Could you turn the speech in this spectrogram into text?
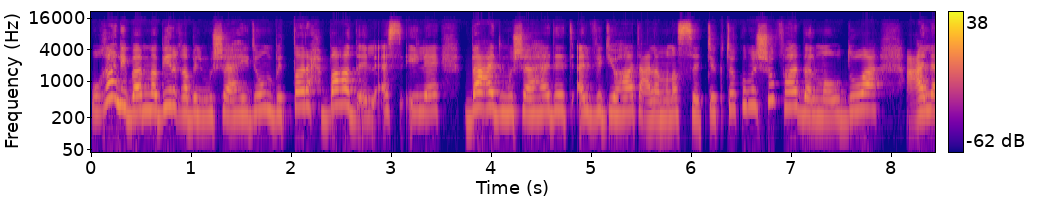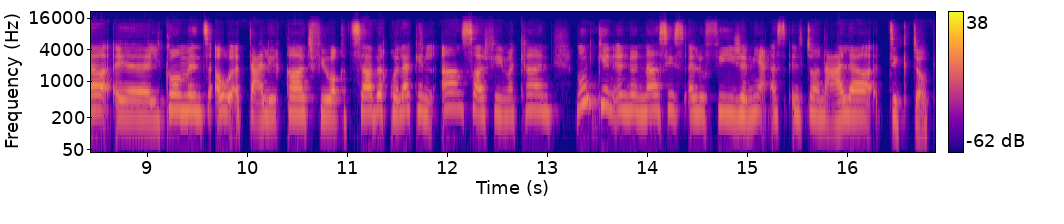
وغالبا ما بيرغب المشاهدون بطرح بعض الأسئلة بعد مشاهدة الفيديوهات على منصة تيك توك وبنشوف هذا الموضوع على آه، الكومنت أو التعليقات تعليقات في وقت سابق ولكن الآن صار في مكان ممكن إنه الناس يسألوا فيه جميع أسئلتهم على تيك توك.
